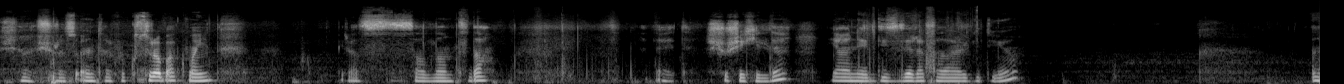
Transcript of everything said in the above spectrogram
şu- şurası ön tarafı kusura bakmayın. Biraz sallantıda. Evet şu şekilde yani dizlere kadar gidiyor. E,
